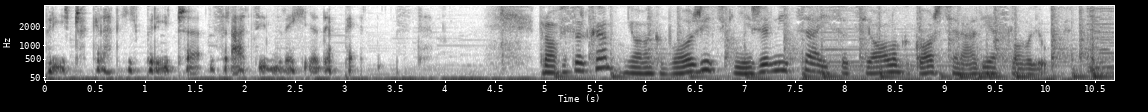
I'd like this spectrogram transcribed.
priča, kratkih priča Zraci 2015. Profesorka Jovanka Božić, književnica i sociolog, gošća radija Slovo Ljubve.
